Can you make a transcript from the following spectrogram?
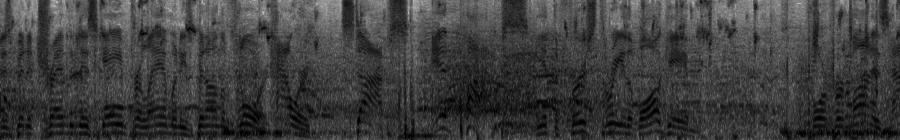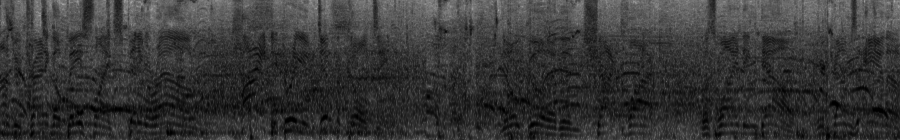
That has been a trend in this game for Lamb when he's been on the floor. Howard stops and pops. He hit the first three of the ball game for Vermont as Hauser trying to go baseline, spinning around. High degree of difficulty. No good, and shot clock was winding down. Here comes Anim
